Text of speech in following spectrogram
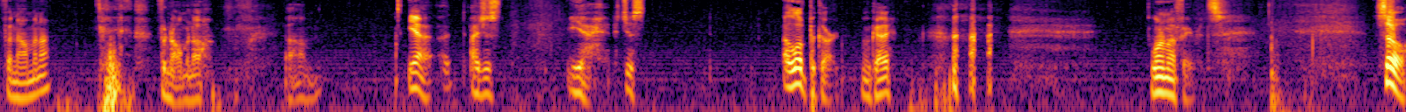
phenomena. phenomena. Um, yeah, I just, yeah, it just, I love Picard, okay? it's one of my favorites. So,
